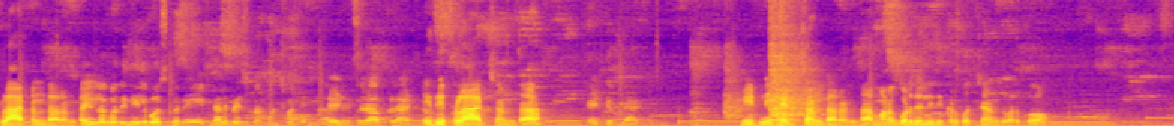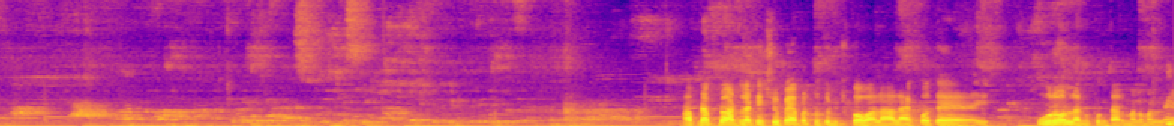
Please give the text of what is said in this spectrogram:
ఫ్లాట్ అంటారంట. ఇంట్లో కొద్ది నీళ్ళు పోసుకొని కలిపేసుకొని ముంచుకొని ఇది ఫ్లాట్స్ అంట. హెడ్ ఫ్లాట్ వీటిని హెడ్స్ అంటారంట. మనకు కూడా తెలియదు ఇక్కడికి వచ్చేంత వరకు. అప్పుడప్పుడు అట్లా టిష్యూ పేపర్తో తుడుచుకోవాలా? లేకపోతే ఊరోళ్ళు అనుకుంటారు మనల్ని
